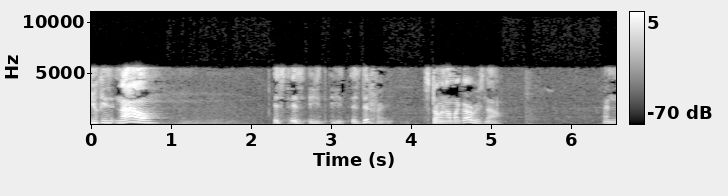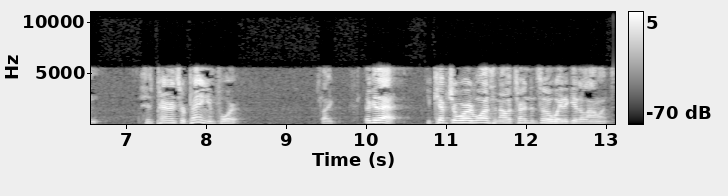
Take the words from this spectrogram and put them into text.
you can now it's, it's, he, it's different. He's throwing out my garbage now. And his parents are paying him for it. It's like, look at that. You kept your word once and now it turned into a way to get allowance.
